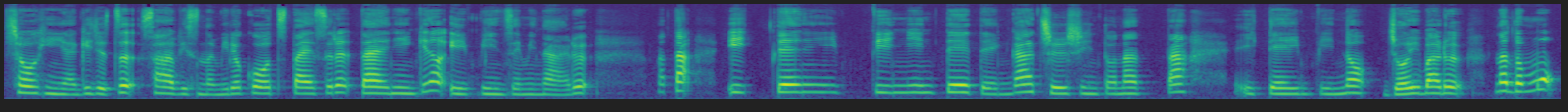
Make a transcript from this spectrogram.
商品や技術、サービスの魅力をお伝えする大人気の一品ゼミナール、また、一点一品認定店が中心となった一点一品のジョイバルなども、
